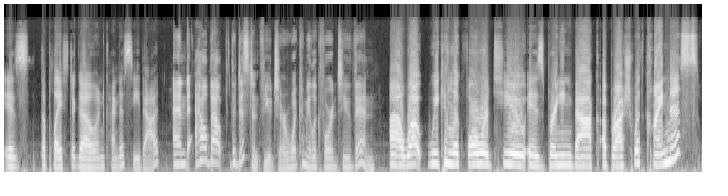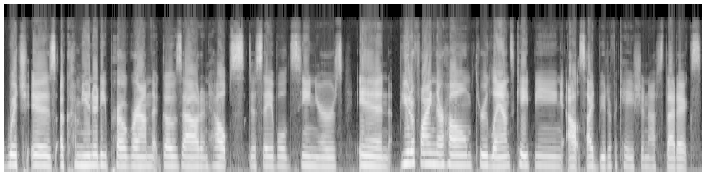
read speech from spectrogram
is the place to go and kind of see that. And how about the distant future? What can we look forward to then? Uh, what we can look forward to is bringing back A Brush with Kindness, which is a community program that goes out and helps disabled seniors in beautifying their home through landscaping, outside beautification, aesthetics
